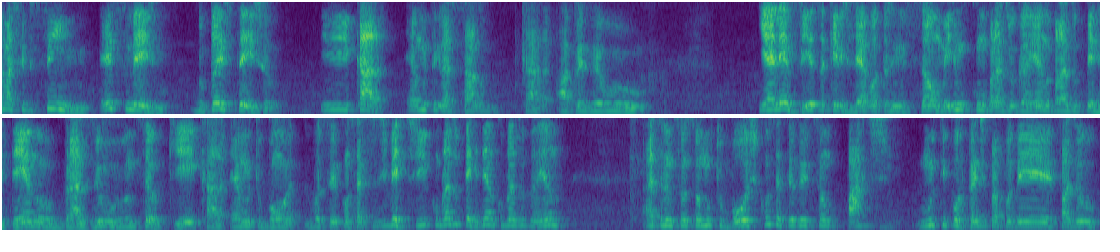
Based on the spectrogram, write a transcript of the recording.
mais sim, esse mesmo, do Playstation. E, cara, é muito engraçado, cara, aprender o. E a leveza que eles levam a transmissão, mesmo com o Brasil ganhando, o Brasil perdendo, o Brasil não sei o que, cara, é muito bom. Você consegue se divertir com o Brasil perdendo, com o Brasil ganhando. As transmissões são muito boas, com certeza eles são partes muito importantes para poder fazer o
